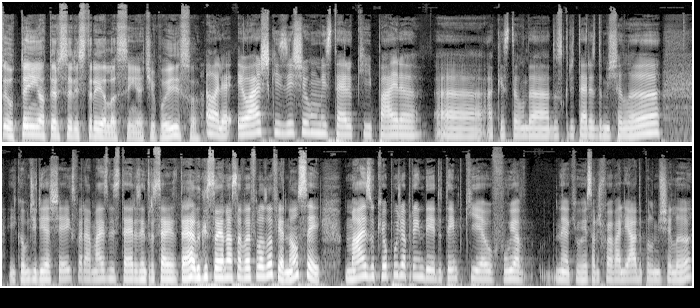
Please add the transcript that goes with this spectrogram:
eu tenho a terceira estrela, assim, é tipo isso? Olha, eu acho que existe um mistério que paira a, a questão da, dos critérios do Michelin. E como diria Shakespeare, há mais mistérios entre o céu e a terra do que sonha a nossa filosofia. Não sei. Mas o que eu pude aprender do tempo que eu fui, né, que o restaurante foi avaliado pelo Michelin,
